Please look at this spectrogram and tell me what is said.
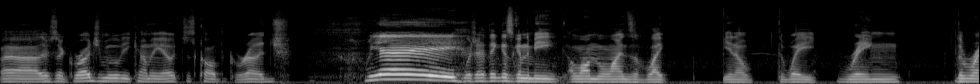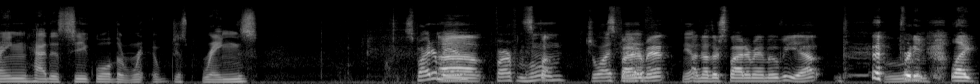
uh. There's a Grudge movie coming out just called Grudge. Yay! which I think is going to be along the lines of like, you know, the way Ring, The Ring had a sequel, the Ri- just Rings. Spider Man, Uh, Far From Sp- Home, July 5th. Spider Man, Yep. another Spider Man movie. Yeah, pretty like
